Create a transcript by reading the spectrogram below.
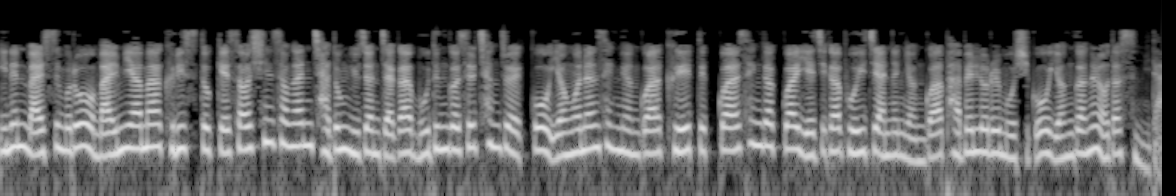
이는 말씀으로 말미암아 그리스도께서 신성한 자동 유전자가 모든 것을 창조했고 영원한 생명과 그의 뜻과 생각과 예지가 보이지 않는 영과 바벨로를 모시고 영광을 얻었습니다.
